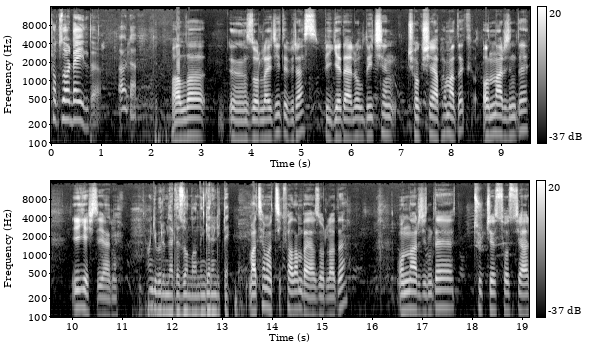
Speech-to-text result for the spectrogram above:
Çok zor değildi. Öyle. Valla e, zorlayıcıydı biraz. Bilgiye değerli olduğu için çok şey yapamadık. Onun haricinde iyi geçti yani. Peki hangi bölümlerde zorlandın genellikle? Matematik falan bayağı zorladı. Onun haricinde Türkçe, sosyal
